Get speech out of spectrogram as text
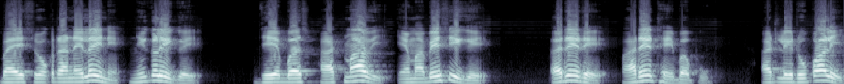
બાઈ છોકરાને લઈને નીકળી ગઈ. જે બસ હાથમાં આવી, એમાં બેસી ગઈ. અરે રે, ભારે થઈ બાપુ. આટલી રૂપાળી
